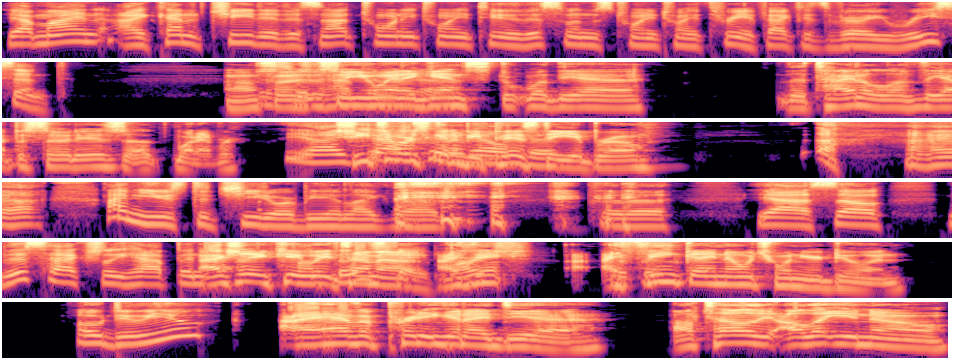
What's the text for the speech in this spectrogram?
Yeah, mine, I kind of cheated. It's not 2022. This one's 2023. In fact, it's very recent. Oh, so so you went against what the uh the title of the episode is, uh, whatever. Yeah. I, Cheetor's gonna be pissed help at you, bro. I'm used to Cheetor being like that. but, uh, yeah, so this actually happened. Actually, okay, wait, time out. Thursday, I think I What's think I know which one you're doing. Oh, do you? I have a pretty good idea. I'll tell you. I'll let you know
